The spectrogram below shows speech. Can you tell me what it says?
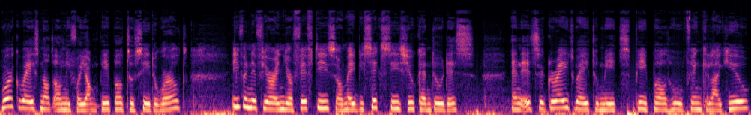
workaway is not only for young people to see the world. Even if you're in your 50s or maybe 60s, you can do this. And it's a great way to meet people who think like you.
